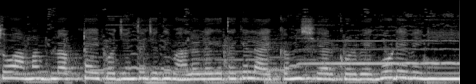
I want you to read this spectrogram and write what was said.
তো আমার ব্লগটা এই পর্যন্ত। যদি ভালো লেগে থাকে লাইক কমেন্ট শেয়ার করবে। Good evening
